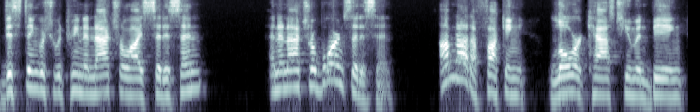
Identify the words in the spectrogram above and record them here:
distinguish between a naturalized citizen and a natural born citizen. I'm not a fucking lower caste human being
